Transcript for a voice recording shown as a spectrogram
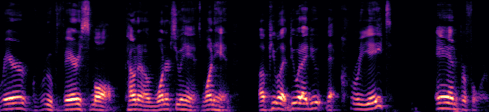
rare group, very small, counted on one or two hands, one hand, of people that do what I do that create and perform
